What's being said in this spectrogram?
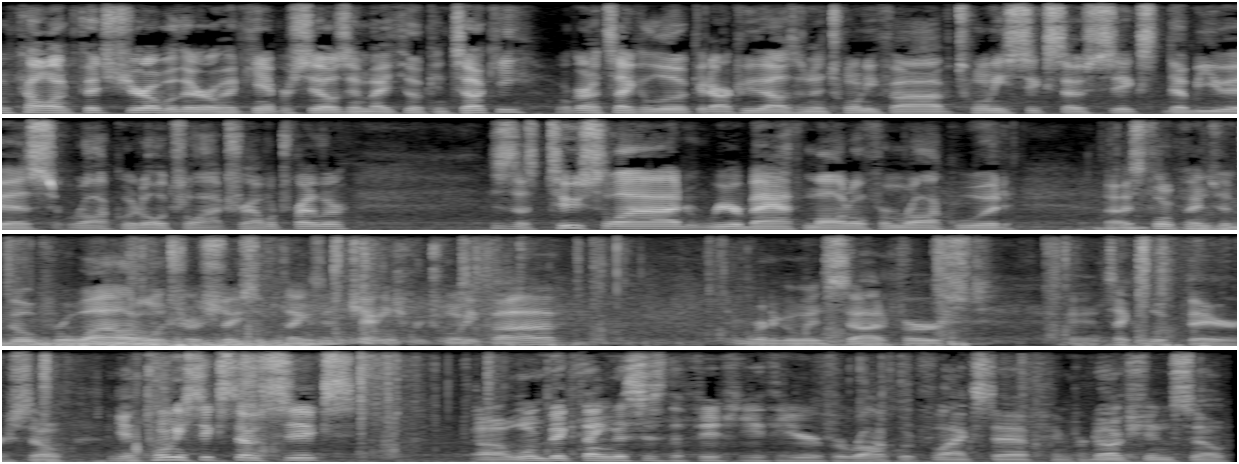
I'm Colin Fitzgerald with Arrowhead Camper Sales in Mayfield, Kentucky. We're going to take a look at our 2025 2606 WS Rockwood Ultra-Lite Travel Trailer. This is a two-slide rear bath model from Rockwood. Uh, this floor plan's been built for a while. I want to show you some things that changed for 25. And we're going to go inside first and take a look there. So again, 2606. Uh, one big thing, this is the 50th year for Rockwood Flagstaff in production. So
